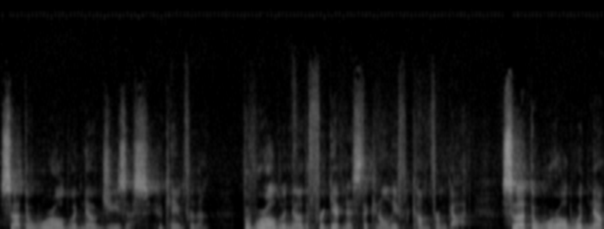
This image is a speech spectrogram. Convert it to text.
so that the world would know Jesus who came for them. The world would know the forgiveness that can only come from God so that the world would know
